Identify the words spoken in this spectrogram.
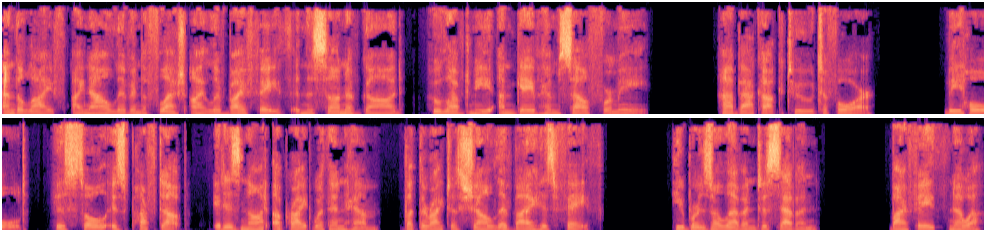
And the life I now live in the flesh I live by faith in the Son of God, who loved me and gave himself for me. Habakkuk 2 4. Behold, his soul is puffed up, it is not upright within him, but the righteous shall live by his faith. Hebrews 11 7. By faith Noah,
